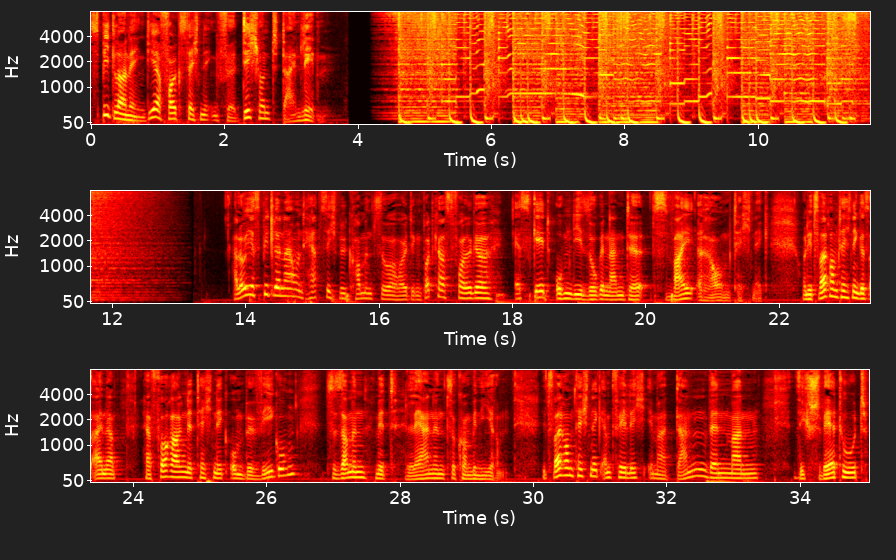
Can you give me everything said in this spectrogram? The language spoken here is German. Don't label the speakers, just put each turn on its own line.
Speed Learning, die Erfolgstechniken für dich und dein Leben. Hallo ihr Speedlearner und herzlich willkommen zur heutigen Podcast-Folge. Es geht um die sogenannte Zweiraumtechnik. Und die Zweiraumtechnik ist eine hervorragende Technik, um Bewegung zusammen mit Lernen zu kombinieren. Die Zweiraumtechnik empfehle ich immer dann, wenn man sich schwer tut,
